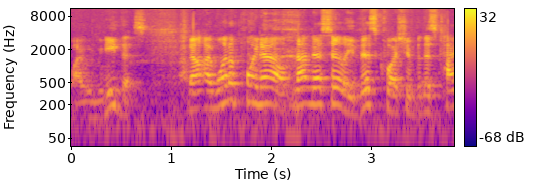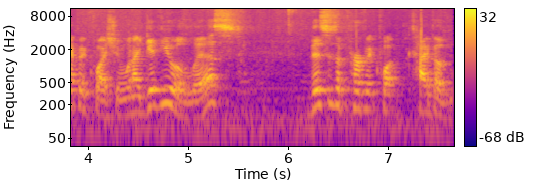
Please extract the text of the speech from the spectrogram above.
Why would we need this? Now, I want to point out, not necessarily this question, but this type of question. When I give you a list, this is a perfect type of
